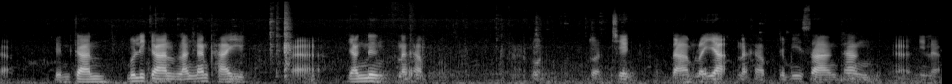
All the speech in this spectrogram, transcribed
ครับ เป็นการบริการหลังการขายอีกออย่างหนึ่งนะครับ ตรวจตรวจเช็คตามระยะนะครับ จะมีสร้างทั้งนี่แหละ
